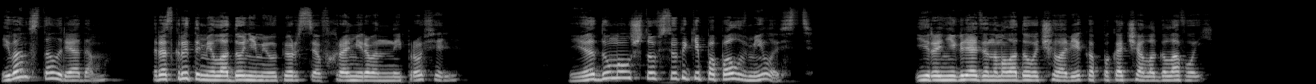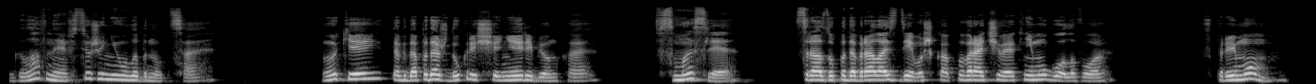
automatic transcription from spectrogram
Иван встал рядом, раскрытыми ладонями уперся в хромированный профиль. «Я думал, что все-таки попал в милость». Ира, не глядя на молодого человека, покачала головой. Главное все же не улыбнуться. «Окей, тогда подожду крещения ребенка». «В смысле?» Сразу подобралась девушка, поворачивая к нему голову. «В прямом.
